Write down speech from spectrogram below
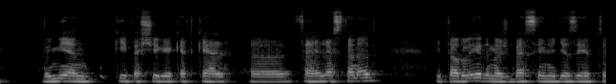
vagy milyen képességeket kell fejlesztened, itt arról érdemes beszélni, hogy azért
